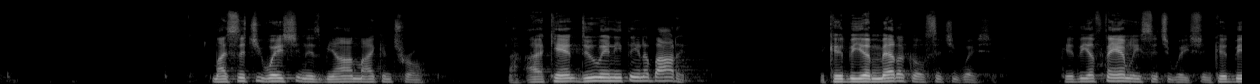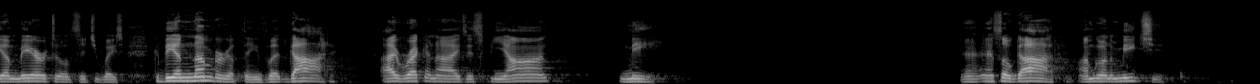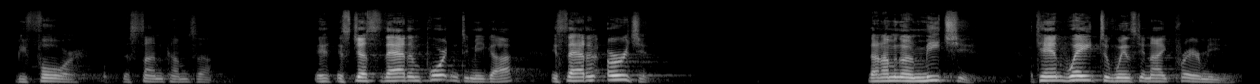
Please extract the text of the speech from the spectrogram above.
My situation is beyond my control. I can't do anything about it. It could be a medical situation. Could be a family situation, could be a marital situation, could be a number of things, but God, I recognize it's beyond me. And so, God, I'm going to meet you before the sun comes up. It's just that important to me, God. It's that urgent that I'm going to meet you. Can't wait to Wednesday night prayer meeting.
